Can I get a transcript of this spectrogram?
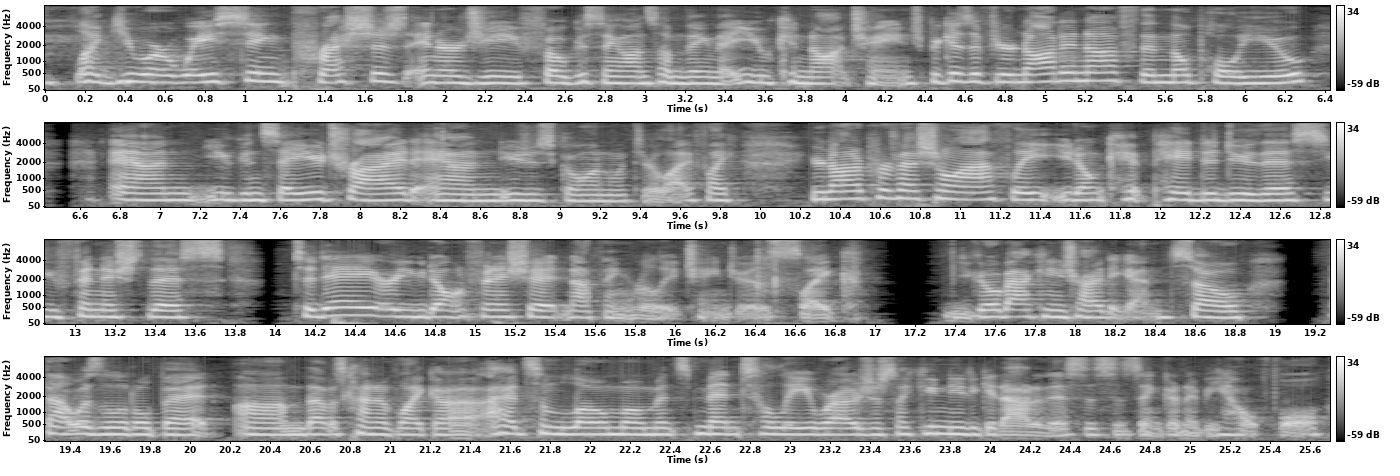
like, you are wasting precious energy focusing on something that you cannot change. Because if you're not enough, then they'll pull you and you can say you tried and you just go on with your life. Like, you're not a professional athlete. You don't get paid to do this. You finish this today or you don't finish it. Nothing really changes. Like, you go back and you try it again. So, that was a little bit um, that was kind of like a i had some low moments mentally where i was just like you need to get out of this. This isn't going to be helpful.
